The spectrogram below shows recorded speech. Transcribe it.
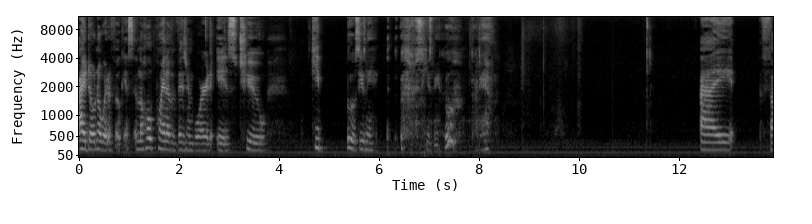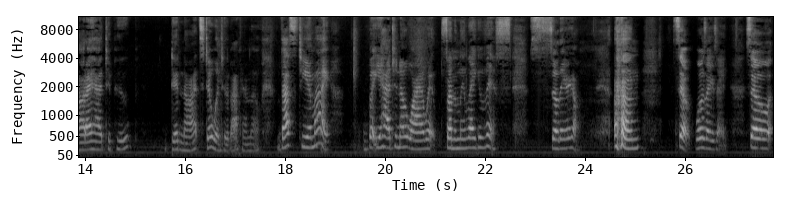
I don't know where to focus. And the whole point of a vision board is to keep ooh excuse me excuse me ooh goddamn. I thought I had to poop did not still went to the bathroom though that's TMI but you had to know why I went suddenly like this. So there you go. Um, so what was I saying? So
